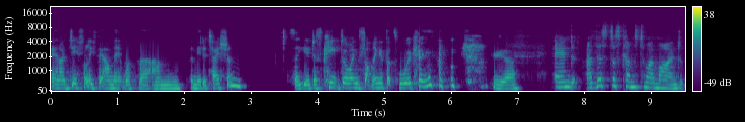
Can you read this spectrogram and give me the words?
And I definitely found that with the um, the meditation. So yeah, just keep doing something if it's working. yeah. And uh, this just comes to my mind,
